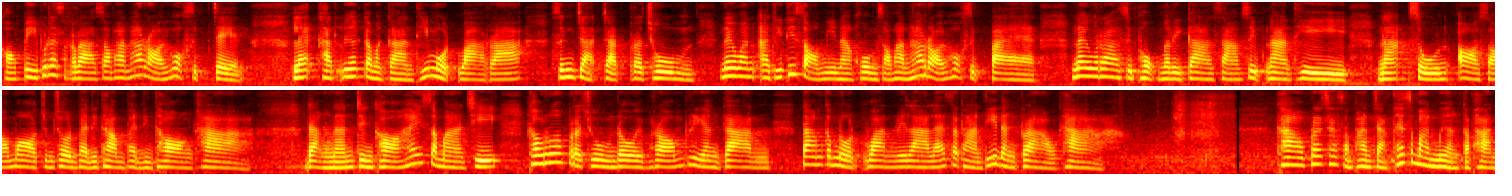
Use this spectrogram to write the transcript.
ของปีพุทธศักราช 2567 และคัดเลือกกรรมการที่หมดวาระ ซึ่งจะจัดประชุม ในวันอาทิตย์ที่ 2 มีนาคม 2568 ในเวลา 16นาฬิกา30 นาทีณศูนย์อสม ชุมชนแผ่นดินธรรมแผ่นดินทองค่ะ ดังนั้นจึงขอให้สมาชิกเข้าร่วมประชุมโดยพร้อมเพรียงกัน ตามกำหนดวันเวลาและสถานที่ดังกล่าวค่ะข่าวประชาสัมพันธ์จากเทศบาลเมืองตะพาน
